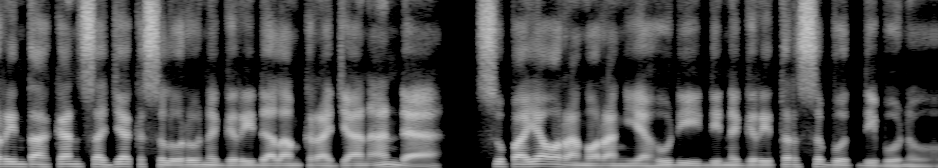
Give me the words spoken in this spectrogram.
Perintahkan saja ke seluruh negeri dalam kerajaan Anda, supaya orang-orang Yahudi di negeri tersebut dibunuh.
